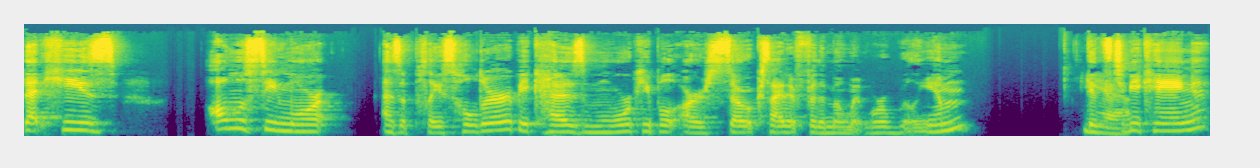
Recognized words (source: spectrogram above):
that he's almost seen more as a placeholder because more people are so excited for the moment where William gets yeah. to be king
